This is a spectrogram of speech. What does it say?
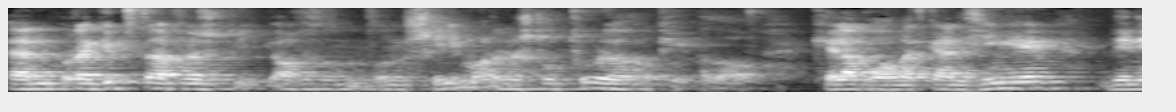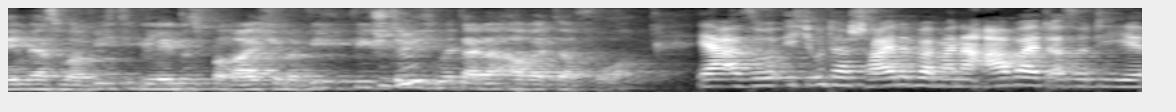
Ähm, oder gibt es da auch so, so ein Schema oder eine Struktur, wo okay, pass auf, Keller brauchen wir jetzt gar nicht hingehen. Wir nehmen erstmal wichtige Lebensbereiche. Oder wie, wie stelle ich mhm. mir deine Arbeit da vor? Ja, also ich unterscheide bei meiner Arbeit, also die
